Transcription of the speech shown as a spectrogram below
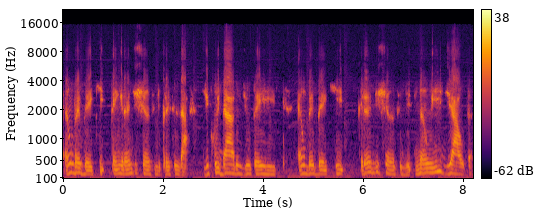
é um bebê que tem grande chance de precisar de cuidados de UTI. É um bebê que grande chance de não ir de alta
